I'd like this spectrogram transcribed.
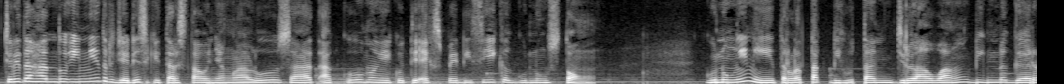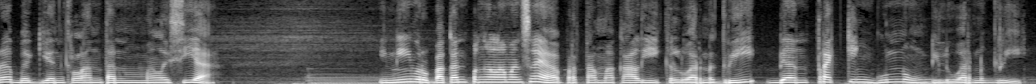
Cerita hantu ini terjadi sekitar setahun yang lalu saat aku mengikuti ekspedisi ke Gunung Stong. Gunung ini terletak di hutan Jelawang di negara bagian Kelantan, Malaysia. Ini merupakan pengalaman saya pertama kali ke luar negeri dan trekking gunung di luar negeri.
